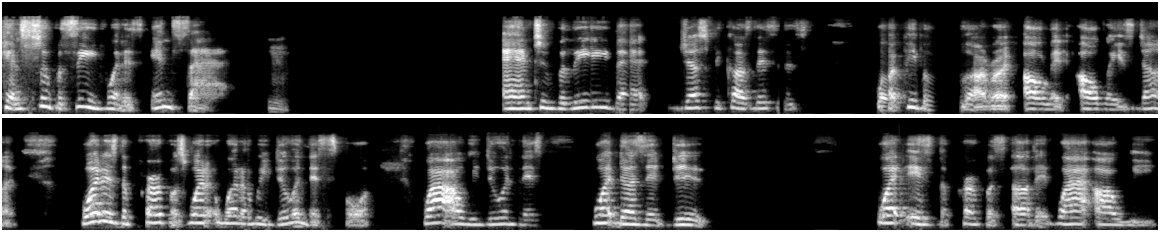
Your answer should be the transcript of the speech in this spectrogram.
can supersede what is inside. Mm. And to believe that just because this is what people are already always done. What is the purpose? What what are we doing this for? Why are we doing this? What does it do? What is the purpose of it? Why are we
